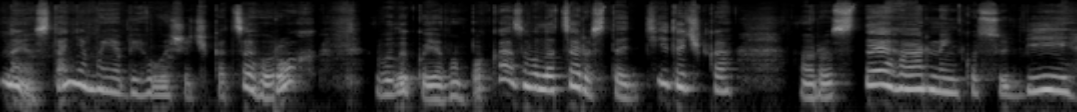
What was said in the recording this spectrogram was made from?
Ну і остання моя бігошечка це горох. Велику я вам показувала. Це росте діточка, росте гарненько собі.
